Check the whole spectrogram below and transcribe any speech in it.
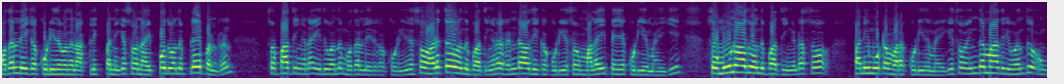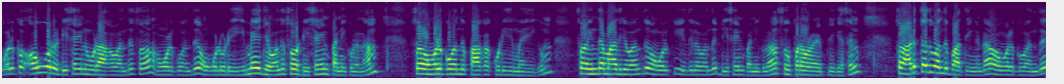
முதல்ல இருக்கக்கூடியதை வந்து நான் கிளிக் பண்ணிக்க ஸோ நான் இப்போது வந்து ப்ளே பண்ணுறேன் ஸோ பார்த்தீங்கன்னா இது வந்து முதல்ல இருக்கக்கூடியது. ஸோ அடுத்தது வந்து பார்த்தீங்கன்னா ரெண்டாவது இருக்கக்கூடிய ஸோ மழை பெய்யக்கூடிய மைக்கு ஸோ மூணாவது வந்து பார்த்தீங்கன்னா ஸோ பனிமூட்டம் வரக்கூடியது மைக்கு ஸோ இந்த மாதிரி வந்து உங்களுக்கு ஒவ்வொரு டிசைன் ஊடாக வந்து ஸோ உங்களுக்கு வந்து உங்களுடைய இமேஜை வந்து ஸோ டிசைன் பண்ணி கொள்ளலாம். ஸோ உங்களுக்கு வந்து பார்க்கக்கூடியது மைக்கும் ஸோ இந்த மாதிரி வந்து உங்களுக்கு இதில் வந்து டிசைன் பண்ணிக்கலாம் சூப்பரான ஒரு அப்ளிகேஷன் ஸோ அடுத்தது வந்து பார்த்தீங்கன்னா உங்களுக்கு வந்து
